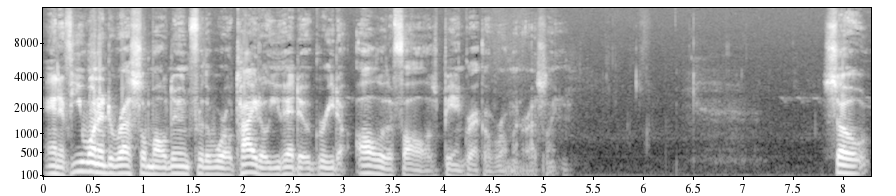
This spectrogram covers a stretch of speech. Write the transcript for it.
And if you wanted to wrestle Muldoon for the world title, you had to agree to all of the falls being Greco Roman wrestling. So,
